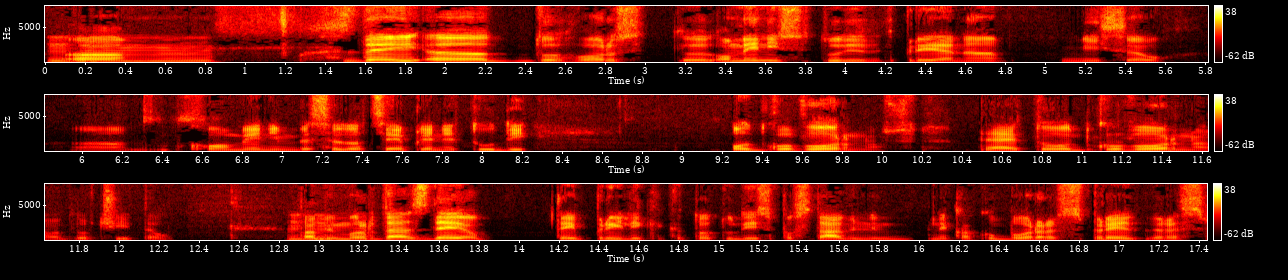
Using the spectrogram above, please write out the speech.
-hmm. um, Zdaj, uh, omeni si tudi, da prije na misel, um, ko omenim besedo cepljenje, tudi odgovornost, da je to odgovorna odločitev. -hmm. Pa bi mhm. morda zdaj ob tej priliki, ki to tudi izpostavim, nekako bolj razpre, raz,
